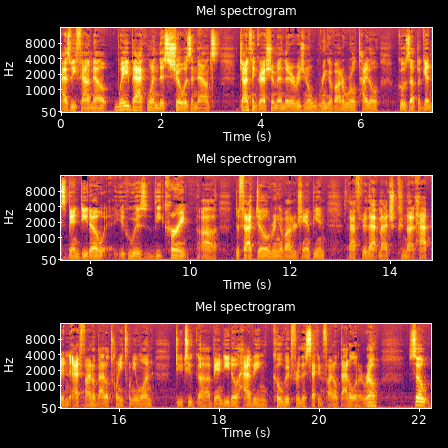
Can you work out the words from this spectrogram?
as we found out way back when this show was announced, Jonathan Gresham and their original Ring of Honor World title goes up against Bandito, who is the current uh, de facto Ring of Honor champion. After that match could not happen at Final Battle 2021 due to uh, Bandito having COVID for the second final battle in a row. So,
